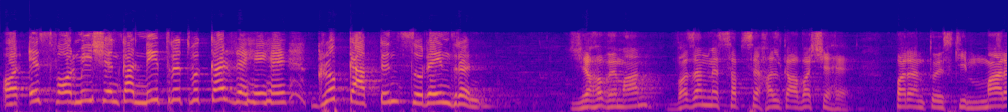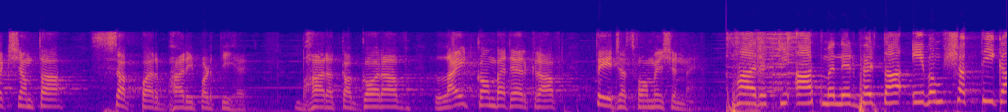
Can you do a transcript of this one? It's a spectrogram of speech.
और इस फॉर्मेशन का नेतृत्व कर रहे हैं ग्रुप कैप्टन सुरेंद्रन। यह विमान वज़न में सबसे हल्का अवश्य है, परंतु इसकी मारक क्षमता सब पर भारी पड़ती है। भारत का गौरव light combat aircraft Tejas formation में। भारत की आत्मनिर्भरता एवं शक्ति का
